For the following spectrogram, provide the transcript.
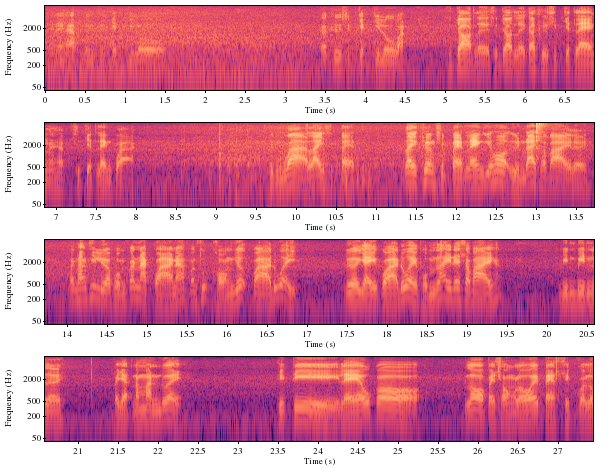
เห็นไหมครับ 1.7 กิโล ก็คือ 17 กิโลวัตต์ สุดยอดเลย สุดยอดเลยก็คือ 17 แรงนะครับ 17 แรงกว่า ถึงว่าไล่ 18 ไล่เครื่อง 18 แรงยี่ห้ออื่นได้สบายเลย ทั้งๆที่เรือผมก็หนักกว่านะบรรทุกของเยอะกว่าด้วย เรือใหญ่กว่าด้วย ผมไล่ได้สบายครับ บินบินเลย ประหยัดน้ำมันด้วย ทริปที่แล้วก็ล่อไป 280 กว่าโล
